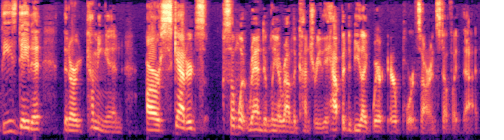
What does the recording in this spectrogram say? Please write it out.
These data that are coming in are scattered somewhat randomly around the country. They happen to be like where airports are and stuff like that.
